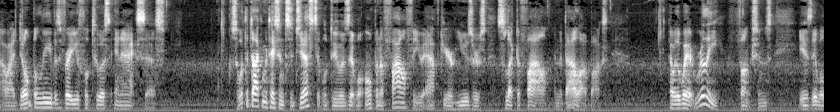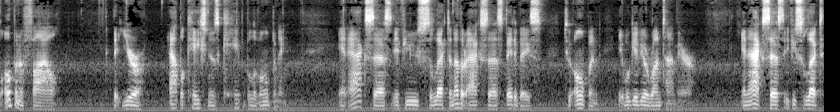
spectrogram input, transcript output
Now, I don't believe it's very useful to us in Access. So what the documentation suggests it will do is it will open a file for you after your users select a file in the dialog box. However, the way it really functions is it will open a file that your application is capable of opening. In Access, if you select another Access database to open, it will give you a runtime error. In Access, if you select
